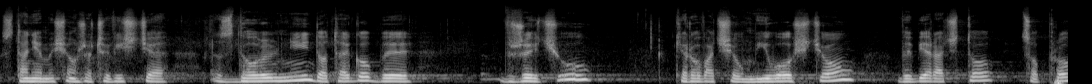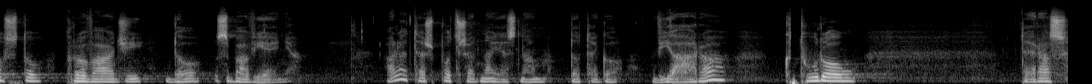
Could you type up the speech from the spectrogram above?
staniemy się rzeczywiście zdolni do tego, by w życiu kierować się miłością, wybierać to, co prosto prowadzi do zbawienia. Ale też potrzebna jest nam do tego wiara, którą teraz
